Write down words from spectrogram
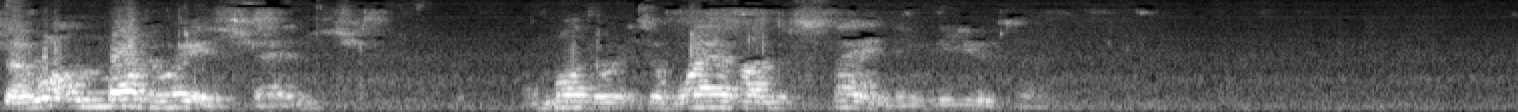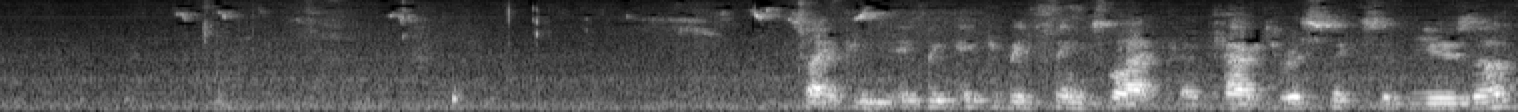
So what a model is then, a model is a way of understanding the user. So it can, it, it can be things like uh, characteristics of the user,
